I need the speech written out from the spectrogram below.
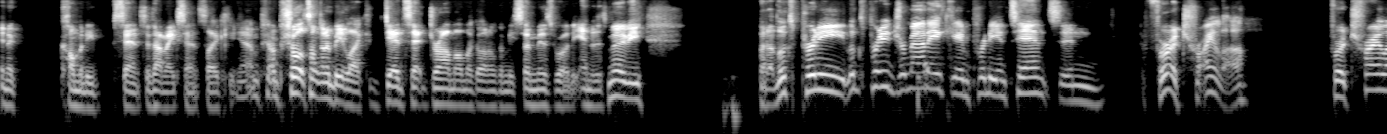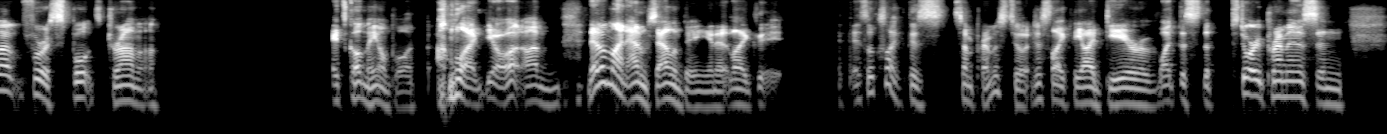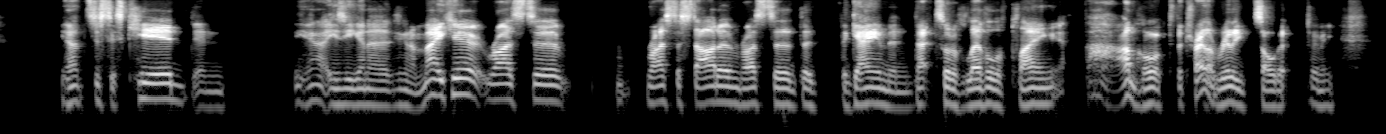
in a comedy sense, if that makes sense. Like, yeah, I'm, I'm sure it's not going to be like dead set drama. Oh my god, I'm going to be so miserable at the end of this movie. But it looks pretty, looks pretty dramatic and pretty intense. And for a trailer, for a trailer for a sports drama, it's got me on board. I'm like, you know what? I'm never mind Adam Sandler being in it. Like, it, it looks like there's some premise to it, just like the idea of like this, the story premise, and you know, it's just this kid, and yeah, is he gonna is he gonna make it? Rise to rise to stardom, rise to the the game, and that sort of level of playing. Ah, I'm hooked. The trailer really sold it to me.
